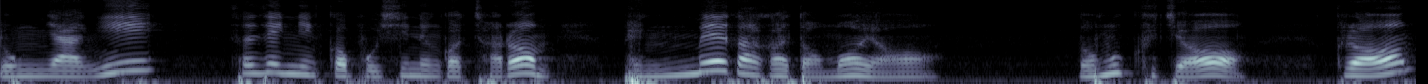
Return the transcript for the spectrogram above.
용량이 선생님 거 보시는 것처럼 100메가가 넘어요. 너무 크죠? 그럼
